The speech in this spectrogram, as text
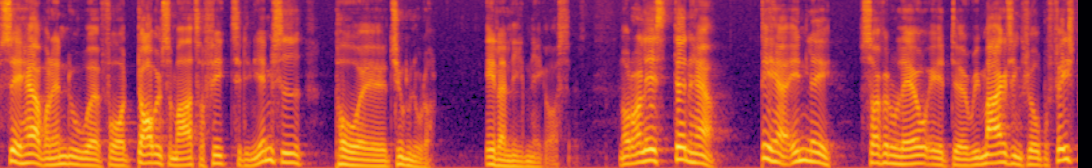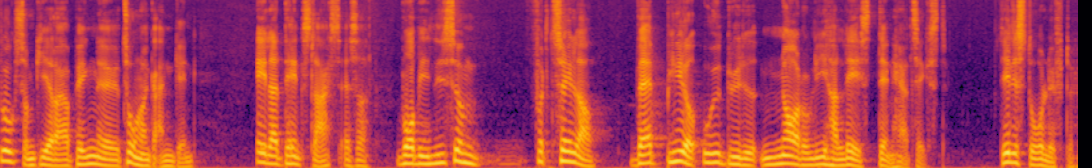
se her, hvordan du øh, får dobbelt så meget trafik til din hjemmeside på øh, 20 minutter. Eller lignende, ikke også? Når du har læst den her, det her indlæg, så kan du lave et øh, remarketing flow på Facebook, som giver dig pengene 200 gange igen eller den slags, altså, hvor vi ligesom fortæller, hvad bliver udbyttet, når du lige har læst den her tekst. Det er det store løfte.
